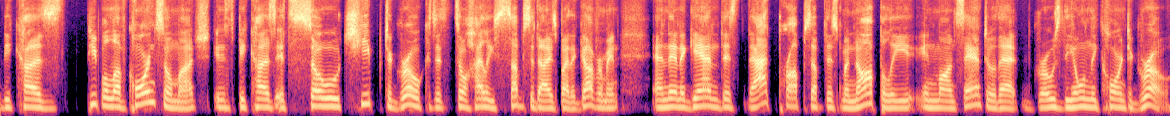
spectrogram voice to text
because people love corn so much is because it's so cheap to grow because it's so highly subsidized by the government and then again this that props up this monopoly in monsanto that grows the only corn to grow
